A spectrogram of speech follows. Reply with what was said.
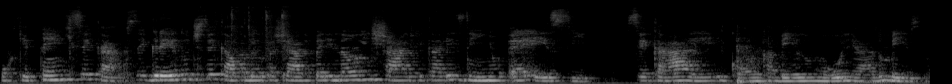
Porque tem que secar. O segredo de secar o cabelo cacheado para ele não inchar e ficar lisinho é esse. Secar ele com o cabelo molhado mesmo.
